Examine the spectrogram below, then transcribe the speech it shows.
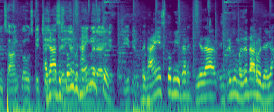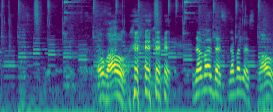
इंसान को उसके अच्छा, आप इसको भी बिठाएँगे इसके? जी बिल्कुल। बिठाएँ इसको भी इधर। ये इंटरव्यू मज़ेदार हो जाएगा। ओ वाओ ज़बरदस्त ज़बरदस्त। वाओ।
